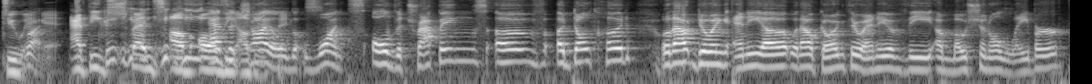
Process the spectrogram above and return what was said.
doing Right. it at the he, he- expense he- of he, all as the a other child, things. wants all the trappings of adulthood without doing any, uh, without going through any of the emotional labor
